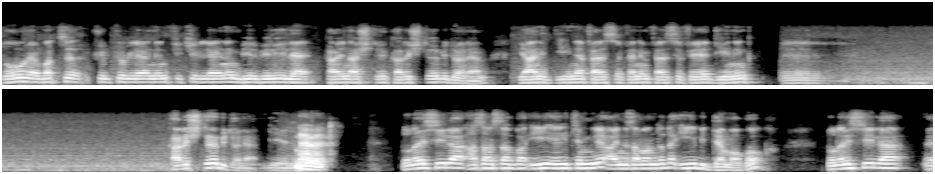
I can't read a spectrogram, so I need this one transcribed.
Doğu ve Batı kültürlerinin, fikirlerinin birbiriyle kaynaştığı, karıştığı bir dönem. Yani dine, felsefenin, felsefeye, dinin e, karıştığı bir dönem diyelim. Evet. Dolayısıyla Hasan Sabbah iyi eğitimli, aynı zamanda da iyi bir demagog. Dolayısıyla e,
